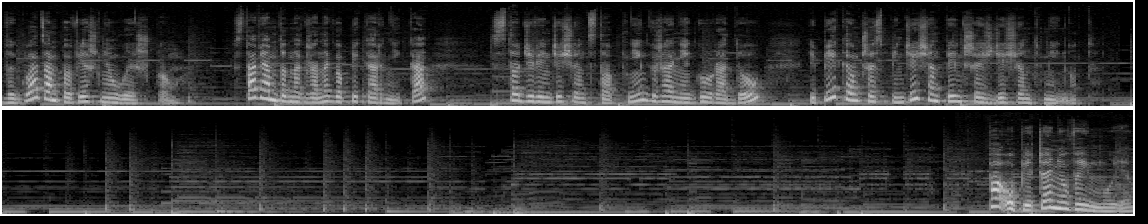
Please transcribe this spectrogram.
Wygładzam powierzchnię łyżką. Wstawiam do nagrzanego piekarnika 190 stopni, grzanie góra-dół i piekę przez 55-60 minut. Po upieczeniu wyjmuję.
